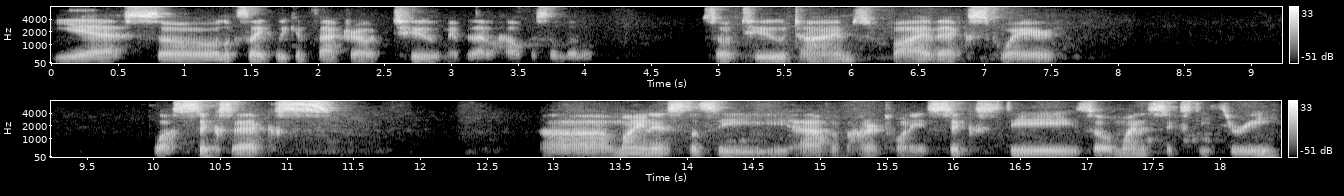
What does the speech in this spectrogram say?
Yes. So it looks like we can factor out 2. Maybe that'll help us a little. So 2 times 5x squared plus 6x uh, minus, let's see, half of 120 is 60, so minus 63,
